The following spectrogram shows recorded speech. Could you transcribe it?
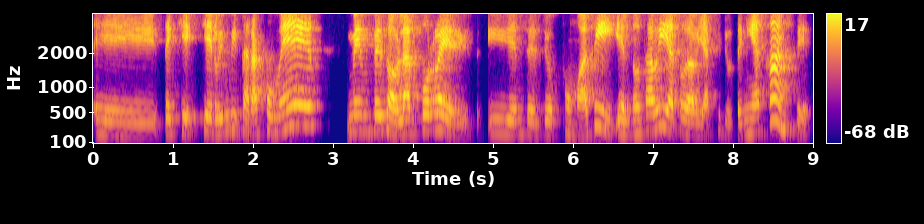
eh, te quiero invitar a comer, me empezó a hablar por redes y entonces yo, ¿cómo así? Y él no sabía todavía que yo tenía cáncer.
